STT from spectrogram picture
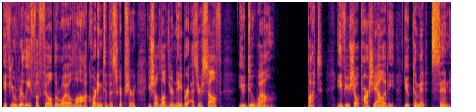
If you really fulfill the royal law according to the scripture, you shall love your neighbor as yourself, you do well. But if you show partiality, you commit sin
